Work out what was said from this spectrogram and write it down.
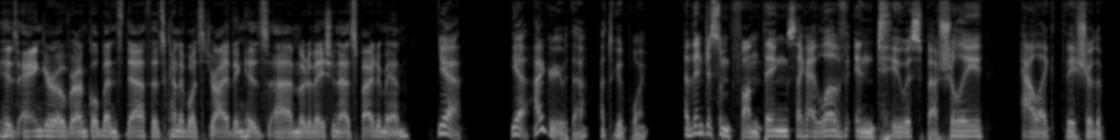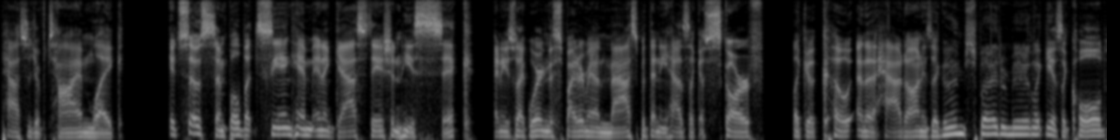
His anger over Uncle Ben's death is kind of what's driving his uh, motivation as Spider-Man. Yeah. Yeah, I agree with that. That's a good point. And then just some fun things. Like I love in two especially how like they show the passage of time. Like it's so simple, but seeing him in a gas station, he's sick and he's like wearing the Spider-Man mask, but then he has like a scarf, like a coat and a hat on. He's like, I'm Spider-Man. Like he has a cold.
